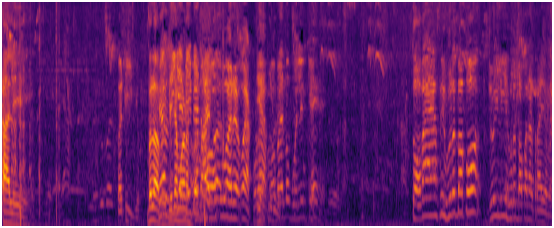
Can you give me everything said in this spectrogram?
ખાલી. પટી ગયો. બોલો બીજા માણસ મોબાઈલમાં બોલીને કે. તો હવે આયા છે હુરત બાપો જોઈ લઈએ હુરત બાપાના ટ્રાય હવે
